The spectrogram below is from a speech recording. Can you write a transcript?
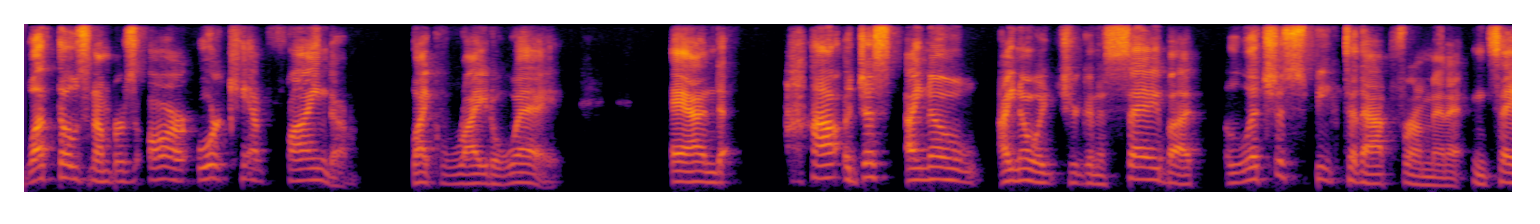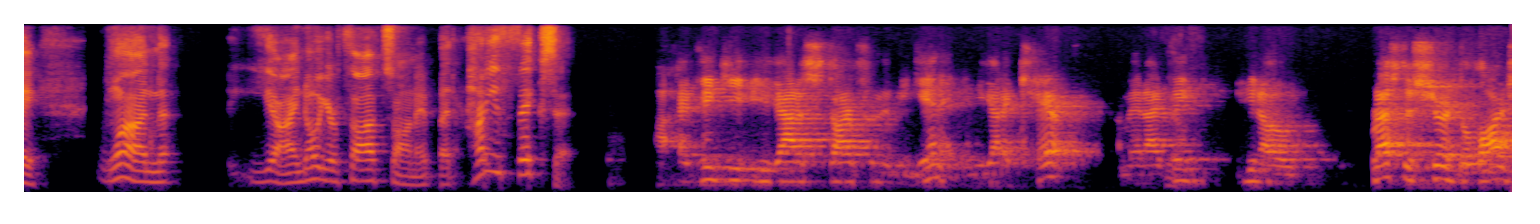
what those numbers are or can't find them like right away. And how just I know I know what you're going to say, but let's just speak to that for a minute and say, one, yeah, I know your thoughts on it, but how do you fix it? I think you, you got to start from the beginning and you got to care. I mean, I think, you know, rest assured, the large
